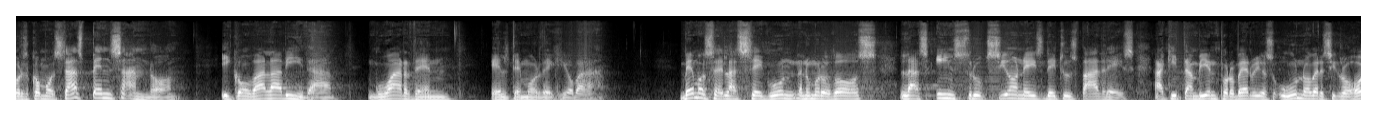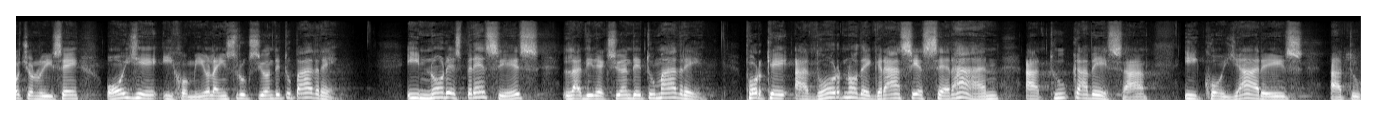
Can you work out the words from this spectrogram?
Porque como estás pensando y cómo va la vida, guarden el temor de Jehová. Vemos en la segunda, número dos, las instrucciones de tus padres. Aquí también Proverbios 1, versículo 8 nos dice, oye, hijo mío, la instrucción de tu padre y no desprecies la dirección de tu madre, porque adorno de gracias serán a tu cabeza y collares a tu,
